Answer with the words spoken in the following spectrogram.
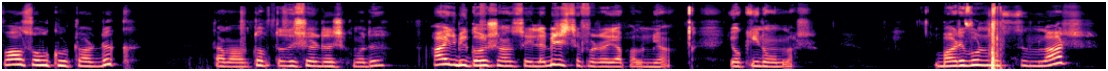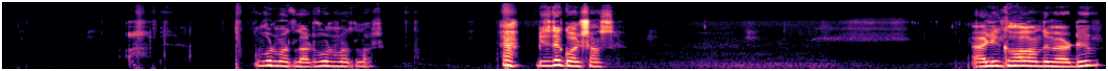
Falsolu kurtardık. Tamam top da dışarıda çıkmadı. Haydi bir gol şansıyla 1-0 yapalım ya. Yok yine onlar. Bari vurmasınlar. Vurmadılar vurmadılar. Heh bizde gol şansı. Erling Haaland'ı verdim.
